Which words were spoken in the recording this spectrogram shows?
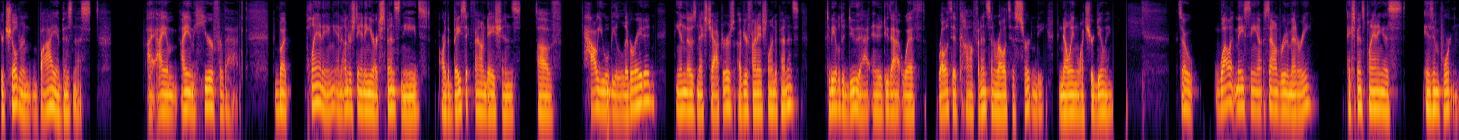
your children buy a business, I, I am I am here for that. But planning and understanding your expense needs are the basic foundations of how you will be liberated in those next chapters of your financial independence to be able to do that and to do that with relative confidence and relative certainty, knowing what you're doing. So while it may seem, sound rudimentary, expense planning is is important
